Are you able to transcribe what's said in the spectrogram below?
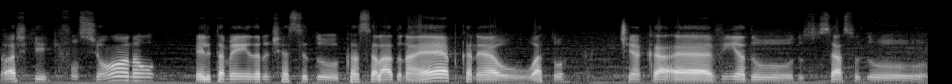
eu acho que, que funcionam. Ele também ainda não tinha sido cancelado na época, né? O, o ator tinha é, vinha do, do sucesso do.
